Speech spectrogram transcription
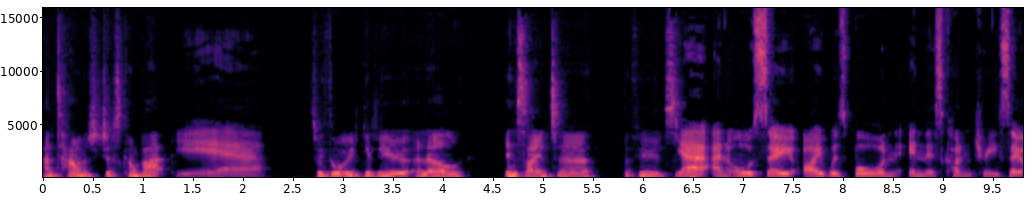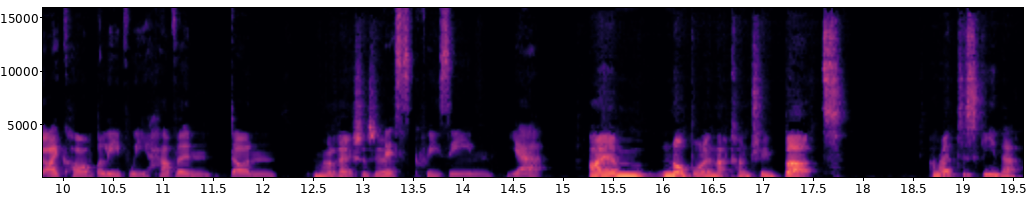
and Tam's just come back. Yeah. So we thought we'd give you a little insight into the foods. Yeah, and also I was born in this country, so I can't believe we haven't done Well, extras, yeah. this cuisine yet. I am not born in that country, but I like to ski there.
